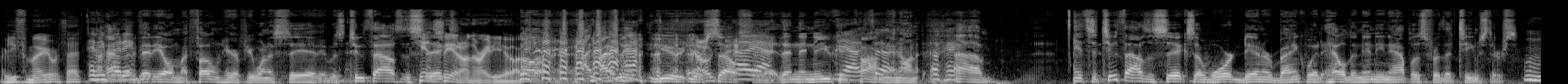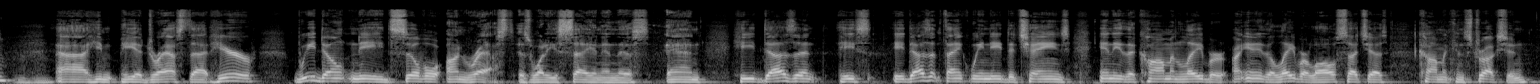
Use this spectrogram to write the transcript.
Are you familiar with that? I have a video on my phone here if you want to see it. It was 2006. Can't see it on the radio. I, I meant you yourself, Oh, yeah. it, and then you can Yeah, so- comment on it. okay. Um, it's a 2006 award dinner banquet held in Indianapolis for the Teamsters. Uh, he he addressed that here we don't need civil unrest is what he's saying in this, and he doesn't he's he doesn't think we need to change any of the common labor or any of the labor laws such as common construction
